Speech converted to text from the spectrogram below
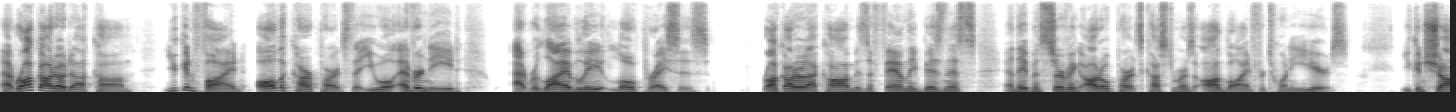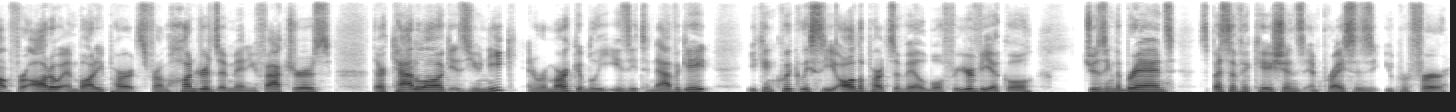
At rockauto.com, you can find all the car parts that you will ever need at reliably low prices. RockAuto.com is a family business and they've been serving auto parts customers online for 20 years. You can shop for auto and body parts from hundreds of manufacturers. Their catalog is unique and remarkably easy to navigate. You can quickly see all the parts available for your vehicle, choosing the brands, specifications, and prices you prefer.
